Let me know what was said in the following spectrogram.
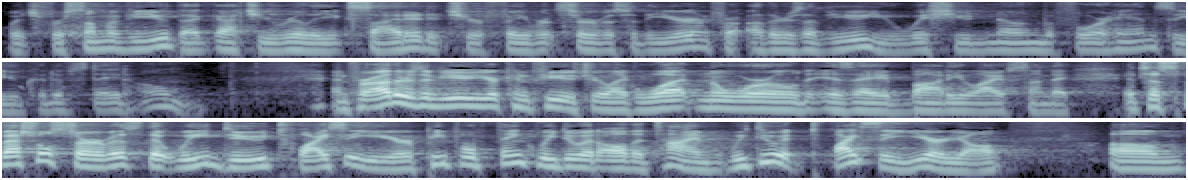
which for some of you, that got you really excited. It's your favorite service of the year. And for others of you, you wish you'd known beforehand so you could have stayed home. And for others of you, you're confused. You're like, what in the world is a Body Life Sunday? It's a special service that we do twice a year. People think we do it all the time. We do it twice a year, y'all. Um,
